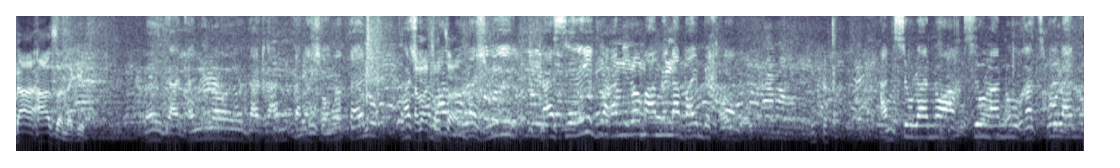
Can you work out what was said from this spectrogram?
בעזה נגיד. לא אני לא יודעת לענות על השאלות האלו. מה רוצה. בשביעי לעשירי, כבר אני לא מאמינה בהם בכלל. אנסו לנו, הרסו לנו, רצחו לנו,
